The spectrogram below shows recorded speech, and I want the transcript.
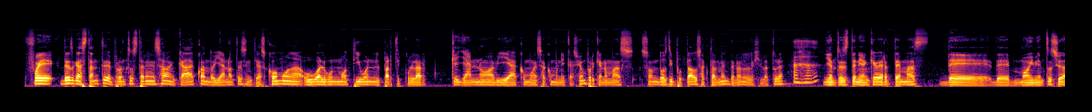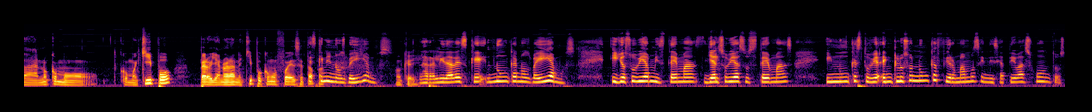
¿Fue desgastante de pronto estar en esa bancada cuando ya no te sentías cómoda? ¿Hubo algún motivo en el particular que ya no había como esa comunicación, porque nomás son dos diputados actualmente, ¿no? En la legislatura. Y entonces tenían que ver temas de, de movimiento ciudadano como, como equipo, pero ya no eran equipo. ¿Cómo fue esa etapa? Es que ni nos veíamos. Ok. La realidad es que nunca nos veíamos. Y yo subía mis temas y él subía sus temas y nunca estuviera, incluso nunca firmamos iniciativas juntos.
